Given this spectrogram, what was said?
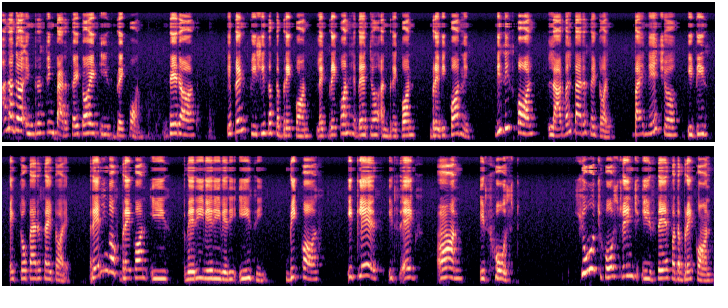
Another interesting parasitoid is bracon. There are different species of the bracon like Bracon hebetor and Bracon brevicornis. This is called larval parasitoid. By nature, it is ectoparasitoid. Rearing of bracon is very very very easy because it lays its eggs on its host. Huge host range is there for the bracon.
